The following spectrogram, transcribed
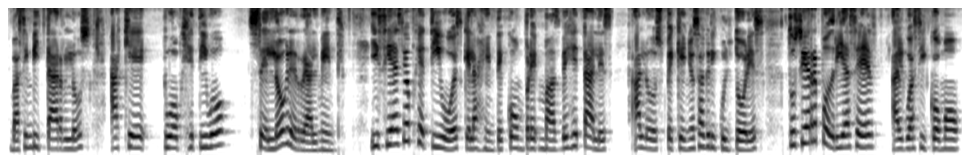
Vas a invitarlos a que tu objetivo se logre realmente. Y si ese objetivo es que la gente compre más vegetales a los pequeños agricultores, tu cierre podría ser algo así como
